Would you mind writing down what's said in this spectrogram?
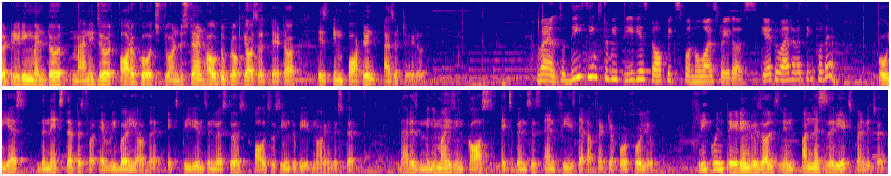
a trading mentor, manager, or a coach to understand how to procure such data is important as a trader. Well, so these seems to be tedious topics for novice traders. Care to add anything for them? Oh yes, the next step is for everybody out there. Experienced investors also seem to be ignoring this step. That is minimizing costs, expenses and fees that affect your portfolio. Frequent trading results in unnecessary expenditure.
